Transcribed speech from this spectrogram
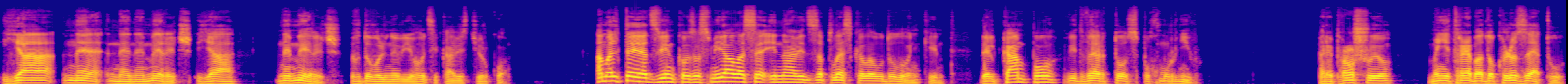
Я не не Немирич, я Немирич, вдовольнив його цікавість Юрко. А Мальтея дзвінко засміялася і навіть заплескала у долоньки. Дель Кампо відверто спохмурнів. Перепрошую, мені треба до кльозету,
